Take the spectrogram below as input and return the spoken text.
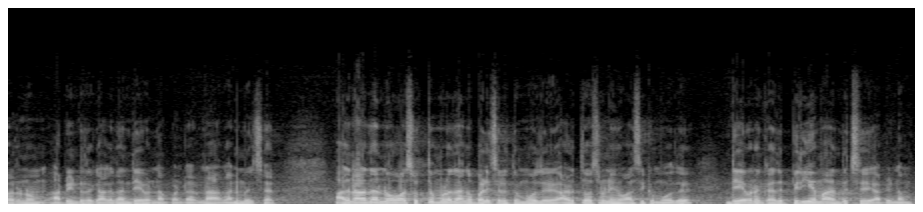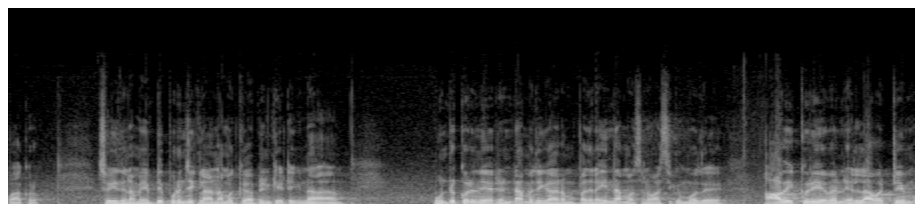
வரணும் அப்படின்றதுக்காக தான் தேவன் என்ன பண்ணுறாருன்னா அங்கே அனுமதிச்சார். அதனால தான் நோவா சுத்தமுள்ளதை அங்கே பலி செலுத்தும் போது அடுத்த வருஷம் நீங்கள் வாசிக்கும் போது தேவனுக்கு அது பிரியமாக இருந்துச்சு அப்படின்னு நம்ம பார்க்குறோம். ஸோ இது நம்ம எப்படி புரிஞ்சுக்கலாம் நமக்கு அப்படின்னு கேட்டிங்கன்னா ஒன்று குறைந்த ரெண்டாம் அதிகாரம் பதினைந்தாம் வசனம் வாசிக்கும் போது ஆவிக்குரியவன் எல்லாவற்றையும்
